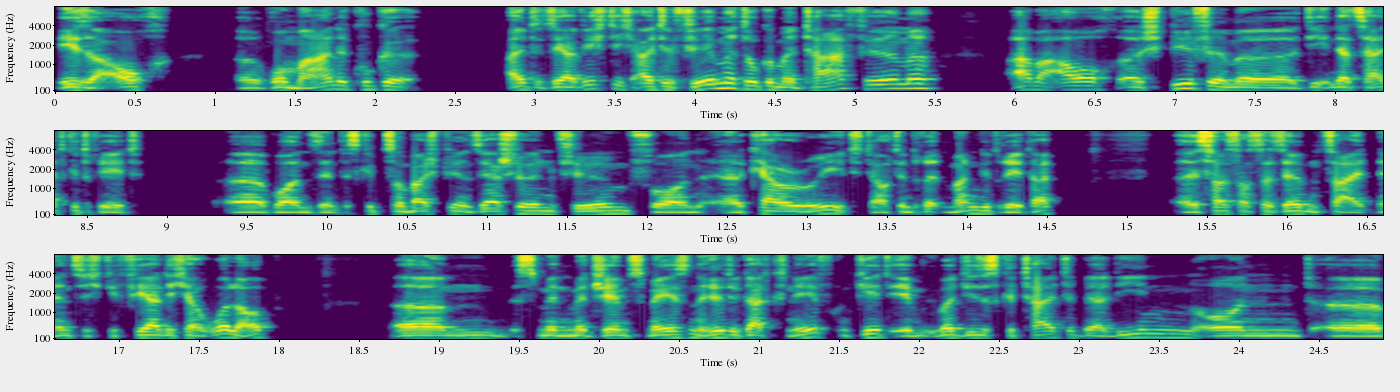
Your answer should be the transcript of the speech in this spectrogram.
lese auch äh, Romane, gucke alte, sehr wichtig, alte Filme, Dokumentarfilme, aber auch äh, Spielfilme, die in der Zeit gedreht äh, worden sind. Es gibt zum Beispiel einen sehr schönen Film von äh, Carol Reed, der auch den dritten Mann gedreht hat. Äh, es heißt aus derselben Zeit, nennt sich Gefährlicher Urlaub. Ähm, ist mit, mit James Mason, Hildegard Knef und geht eben über dieses geteilte Berlin und äh,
